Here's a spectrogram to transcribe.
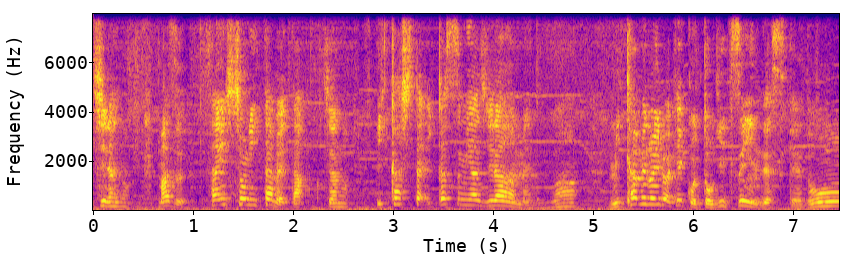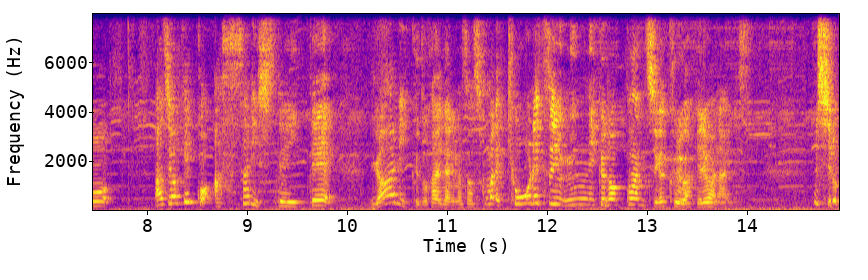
ちらのまず最初に食べたこちらのイカしたイカスミ味ラーメンは見た目の色は結構どぎついんですけど味は結構あっさりしていてガーリックと書いてありますがそこまで強烈にニンニクのパンチが来るわけではないです。むしろ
